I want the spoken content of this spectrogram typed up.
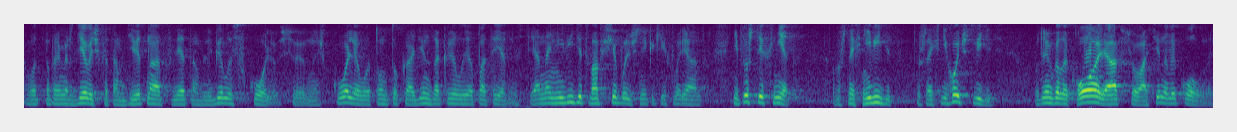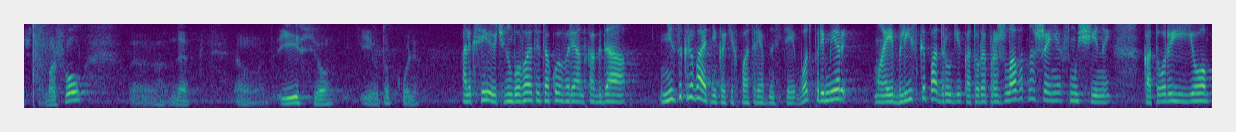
Вот, например, девочка там в 19 лет там, влюбилась в Колю. Все, значит, Коля, вот он только один закрыл ее потребности. И она не видит вообще больше никаких вариантов. Не потому что их нет, а потому что она их не видит, потому что она их не хочет видеть. Вот у нее в голове Коля, а все, осиновый кол, значит, там, вошел, э, да, вот, и все, и вот только Коля. Алексей Юрьевич, ну бывает и такой вариант, когда не закрывает никаких потребностей. Вот пример моей близкой подруги, которая прожила в отношениях с мужчиной, который ее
